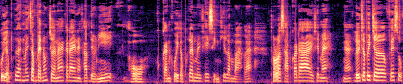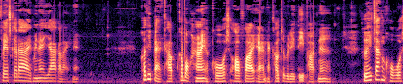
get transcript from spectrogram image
คุยกับเพื่อนไม่จำเป็นต้องเจอหน้าก็ได้นะครับ เดี๋ยวนี้โอ้การคุยกับเพื่อนไม่ใช่สิ่งที่ลำบากแล้ว โทรศัพท์ก็ได้ใช่ไหมนะหรือจะไปเจอ face to face ก็ได้ไม่น่ายากอะไรนะข้อที่ 8 ครับเขาบอก hire a coach or find an accountability partner คือให้จ้างโค้ช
